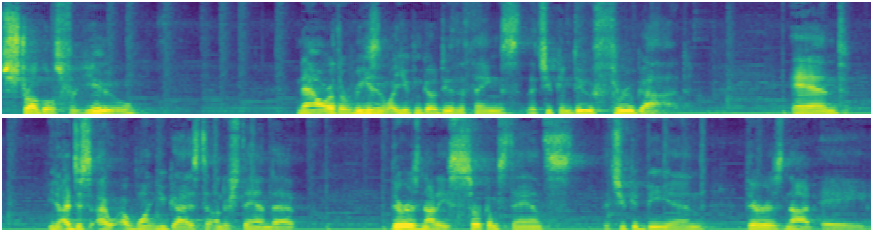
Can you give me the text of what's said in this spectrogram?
struggles for you now are the reason why you can go do the things that you can do through God. And, you know, I just, I, I, want you guys to understand that there is not a circumstance that you could be in, there is not a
